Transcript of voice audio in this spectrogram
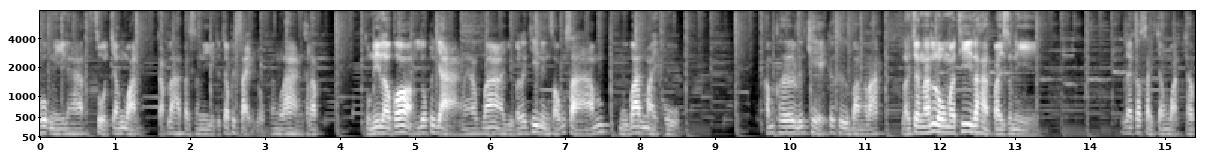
พวกนี้นะครับส่วนจังหวัดกับรหัสไปรษณีย์เดี๋ยวจะไปใส่ลงข้างล่างครับ ตรงนี้เราก็ยกตัวอย่างนะครับว่าอยู่บ้านเลขที่ 123 หมู่บ้านใหม่โฮมอำเภอหรือเขตก็คือบางรัก หลังจากนั้นลงมาที่รหัสไปรษณีย์ และก็ใส่จังหวัดครับ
